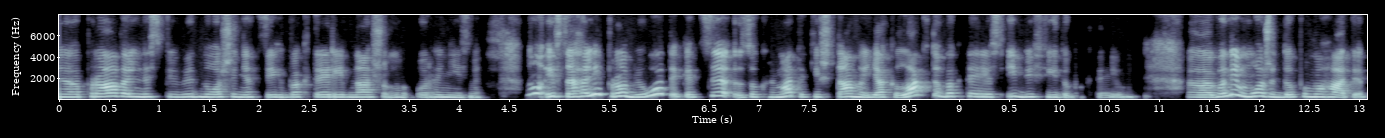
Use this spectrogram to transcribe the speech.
е, правильне співвідношення цих бактерій в нашому організмі. Ну і взагалі пробіотики це, зокрема, такі штами, як лактобактеріус і біфідобактеріум. Е, Вони можуть допомагати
